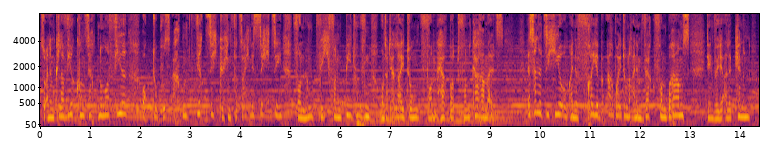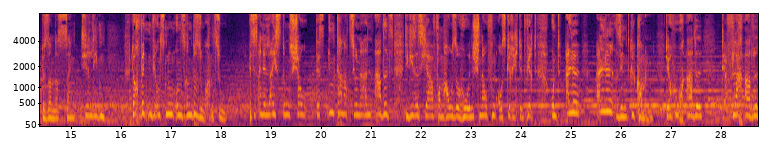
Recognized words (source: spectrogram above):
zu einem Klavierkonzert Nummer 4, Oktopus 48, Küchenverzeichnis 16 von Ludwig van Beethoven unter der Leitung von Herbert von Karamels. Es handelt sich hier um eine freie Bearbeitung nach einem Werk von Brahms, den wir ja alle kennen, besonders sein Tierlieben. Doch wenden wir uns nun unseren Besuchern zu. Es ist eine Leistungsschau des internationalen Adels, die dieses Jahr vom Hause Hohenschnaufen ausgerichtet wird. Und alle, alle sind gekommen. Der Hochadel, der Flachadel,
